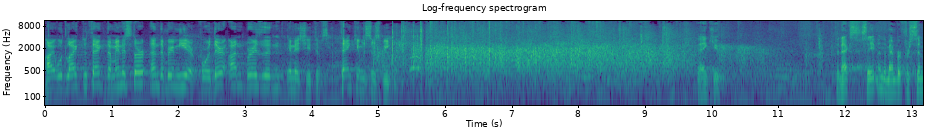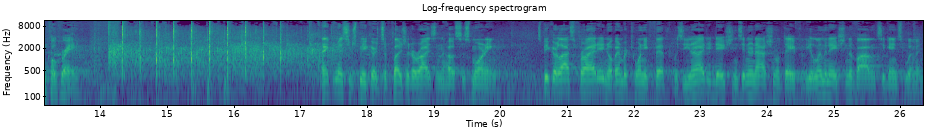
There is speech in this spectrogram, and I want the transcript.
I would like to thank the Minister and the Premier for their unprecedented initiatives. Thank you, Mr. Speaker. Thank you. The next statement, the member for Simcoe Grey. Thank you, Mr. Speaker. It's a pleasure to rise in the House this morning. Speaker, last Friday, November 25th, was the United Nations International Day for the Elimination of Violence Against Women,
